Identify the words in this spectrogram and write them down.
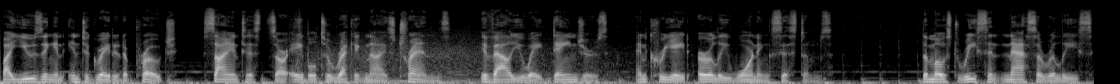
By using an integrated approach, scientists are able to recognize trends, evaluate dangers, and create early warning systems. The most recent NASA release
